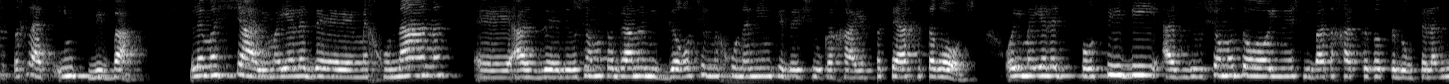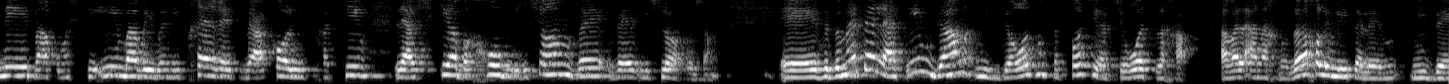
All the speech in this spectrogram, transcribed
שצריך להתאים סביבה. למשל, אם הילד אה, מחונן, אה, אז אה, לרשום אותו גם למסגרות של מחוננים כדי שהוא ככה יפתח את הראש, או אם הילד ספורטיבי אז לרשום אותו אם יש לי בת אחת כזאת כדורסלנית ואנחנו משקיעים בה והיא בנבחרת והכל משחקים, להשקיע בחוג, לרשום ו- ולשלוח לשם. ובאמת להתאים גם מסגרות נוספות שיאפשרו הצלחה אבל אנחנו לא יכולים להתעלם מזה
